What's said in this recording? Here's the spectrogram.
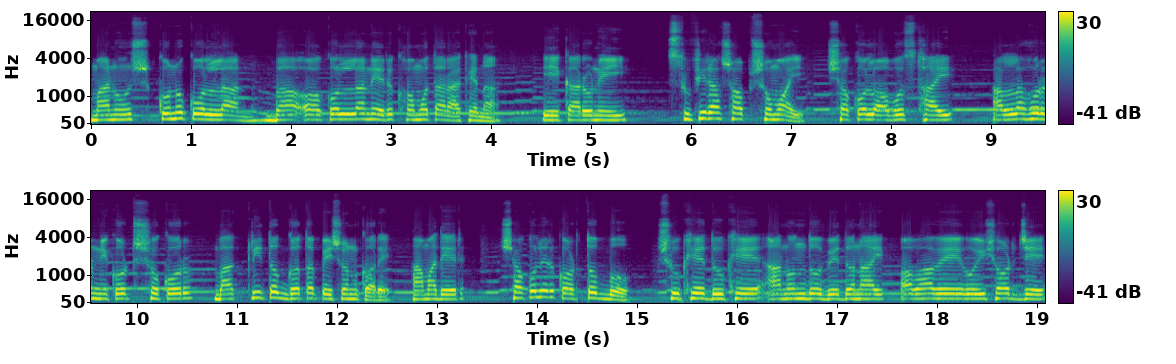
মানুষ কোনো কল্যাণ বা অকল্যাণের ক্ষমতা রাখে না। এ কারণেই সুফিরা সব সময় সকল অবস্থায় আল্লাহর নিকট শকর বা কৃতজ্ঞতা পেষণ করে। আমাদের সকলের কর্তব্য সুখে, দুঃখে, আনন্দ, বেদনায়, অভাবে, ঐশ্বর্যে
